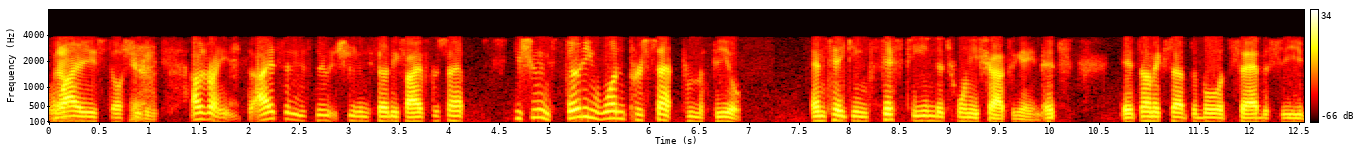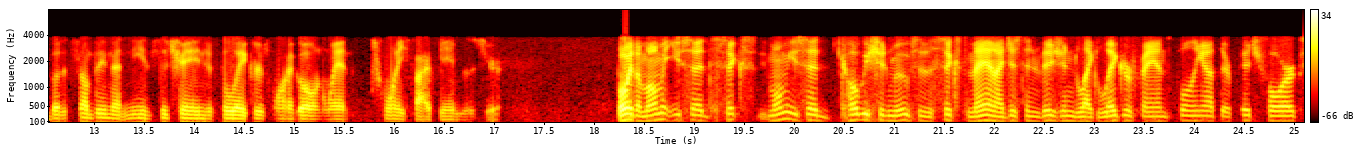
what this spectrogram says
no. why are you still shooting? Yeah. I was right. I said he was shooting 35 percent. He's shooting 31 percent from the field and taking 15 to 20 shots a game. It's it's unacceptable. It's sad to see, but it's something that needs to change if the Lakers want to go and win 25 games this year. Boy, the moment you said six, the moment you said Kobe should move to the sixth man, I just envisioned like Laker fans pulling out their pitchforks,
